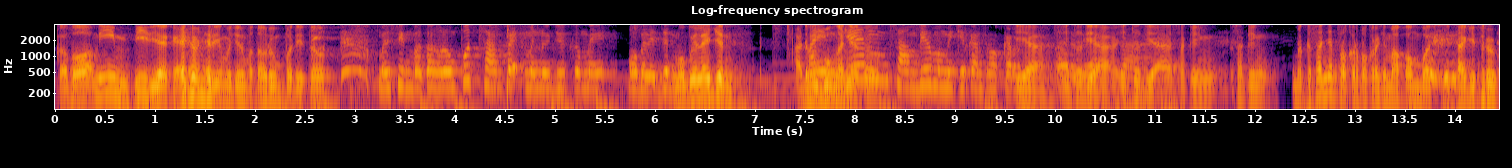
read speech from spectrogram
Kebawa mimpi dia kayak nyari mesin potong rumput itu. Mesin potong rumput sampai menuju ke Mobile Legend. Mobile Legend. Ada Main hubungannya game tuh. sambil memikirkan proker. Iya, Luar itu dia, biasa. itu dia. Saking saking berkesannya proker-proker Himakom buat kita gitu.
